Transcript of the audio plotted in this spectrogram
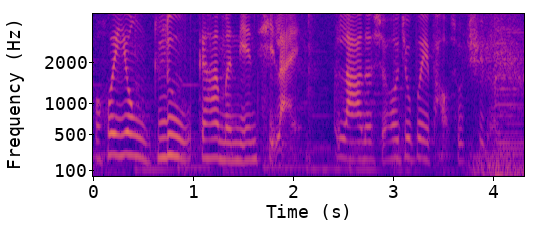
我会用 glue 跟它们粘起来，拉的时候就不会跑出去了。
